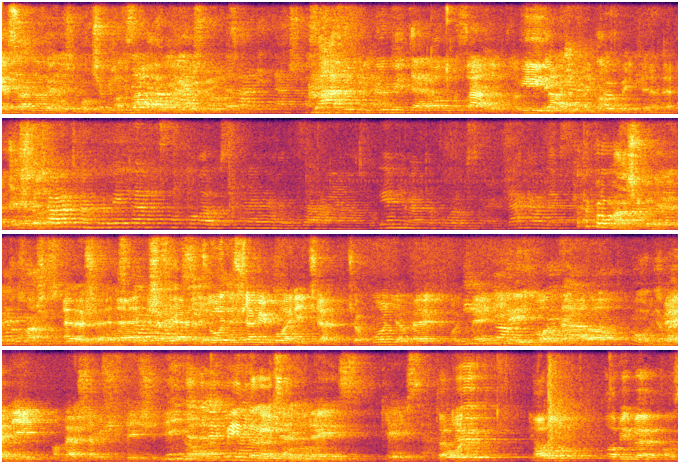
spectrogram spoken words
Elszállít egy, ott semmi A nem szállítás. van. Szállítása. A 150 köbméterre adom a Század, Így. század köbméterre. És hogyha 50 köbméter lesz, akkor valószínűleg nem ez az árajánlat fog érni, mert akkor valószínűleg drágább lesz. Hát akkor a másik a akkor a másik a elesen, Zsolti, semmi baj nincsen, csak mondja meg, hogy mennyi van. nála, mennyi a megsemmisítési díja. Minden Minden egy kész. Tehát ő adott, amiben az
